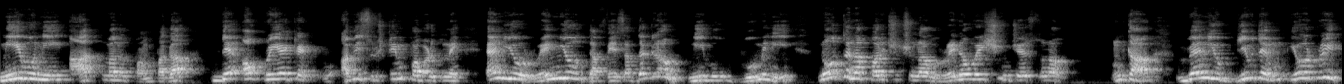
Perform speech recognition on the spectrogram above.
నీవు నీ ఆత్మను పంపగా దే ఆర్ క్రియేటెడ్ అవి సృష్టింపబడుతున్నాయి. And you renew the face of the ground నీవు భూమిని నూతన పరుచుచున్నావు రెనోవేషన్ చేస్తున్నావు. ఇంకా when you give them your breath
